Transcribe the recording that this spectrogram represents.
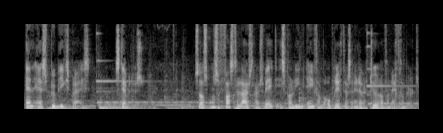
NS Publieksprijs. Stemmen dus. Zoals onze vaste luisteraars weten is Paulien een van de oprichters en redacteuren van Echt Gebeurd.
